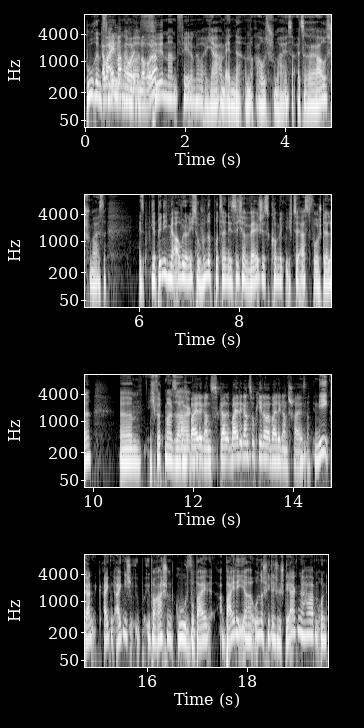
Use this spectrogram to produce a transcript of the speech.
Buchempfehlung Aber einen machen wir heute noch, oder? Filmempfehlung haben wir, ja, am Ende, am Rausschmeißer, als Rausschmeißer. Jetzt, hier bin ich mir auch wieder nicht so hundertprozentig sicher, welches Comic ich zuerst vorstelle. Ähm, ich würde mal sagen. Also beide ganz, beide ganz okay, aber beide ganz scheiße. Nee, ganz, eig- eigentlich üb- überraschend gut, wobei beide ihre unterschiedlichen Stärken haben und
